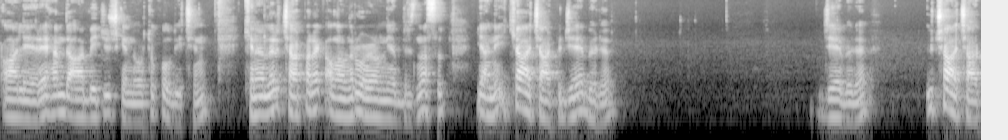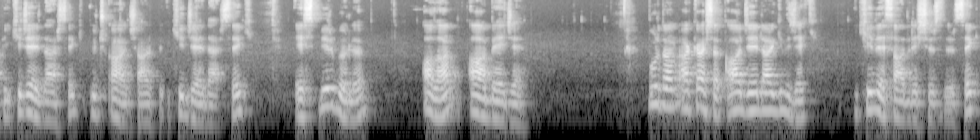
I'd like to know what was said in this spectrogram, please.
ALR hem de ABC üçgeninde ortak olduğu için kenarları çarparak alanları oranlayabiliriz. Nasıl? Yani 2A çarpı C bölü C bölü 3A çarpı 2C dersek 3A çarpı 2C dersek S1 bölü alan ABC. Buradan arkadaşlar AC'ler gidecek. 2'yi de sadeleştirirsek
